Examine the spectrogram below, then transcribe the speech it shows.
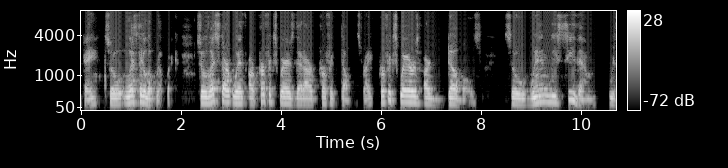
Okay, so let's take a look real quick. So let's start with our perfect squares that are perfect doubles, right? Perfect squares are doubles. So when we see them, we're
